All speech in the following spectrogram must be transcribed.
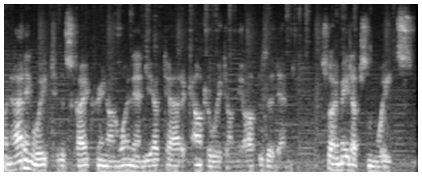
When adding weight to the sky crane on one end, you have to add a counterweight on the opposite end. So I made up some weights.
